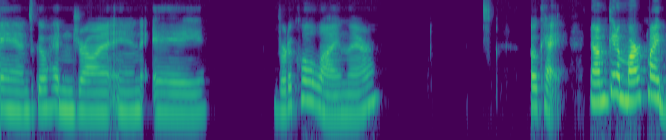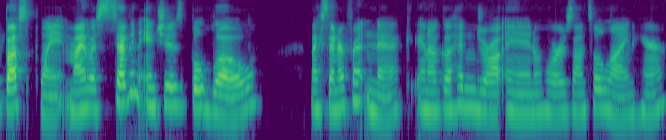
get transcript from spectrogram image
and go ahead and draw in a vertical line there. Okay, now I'm going to mark my bust point. Mine was seven inches below my center front neck, and I'll go ahead and draw in a horizontal line here.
